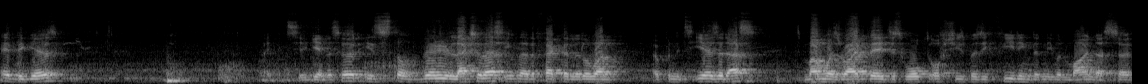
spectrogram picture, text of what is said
Hey, big ears. I can see again, this herd is still very relaxed with us, even though the fact that little one opened its ears at us. Its mum was right there, just walked off. She's busy feeding, didn't even mind us. So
